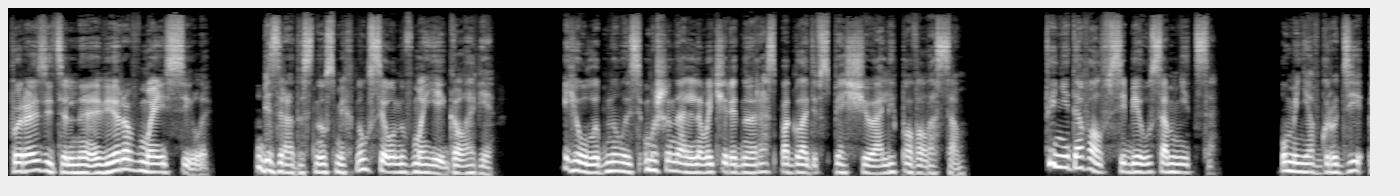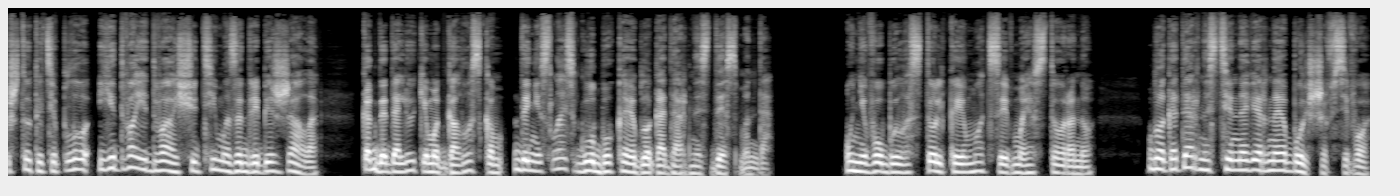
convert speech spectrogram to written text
«Поразительная вера в мои силы», — безрадостно усмехнулся он в моей голове. Я улыбнулась, машинально в очередной раз погладив спящую Али по волосам. «Ты не давал в себе усомниться. У меня в груди что-то тепло едва-едва ощутимо задребезжало, когда далеким отголоском донеслась глубокая благодарность Десмонда. У него было столько эмоций в мою сторону. Благодарности, наверное, больше всего.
